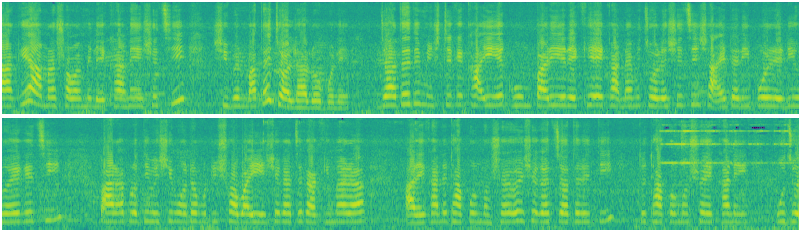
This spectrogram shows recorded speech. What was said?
না গিয়ে আমরা সবাই মিলে এখানে এসেছি শিবের মাথায় জল ঢালবো বলে। যথারীতি মিষ্টিকে খাইয়ে, ঘুম পাড়িয়ে রেখে এখানে আমি চলে এসেছি শাড়িটারি পরে রেডি হয়ে গেছি। পাড়া প্রতিবেশী মোটামুটি সবাই এসে গেছে কাকিমারা। আর এখানে ঠাকুর মশাইও এসে গেছে যথারীতি। তো ঠাকুর মশাই এখানে পুজো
